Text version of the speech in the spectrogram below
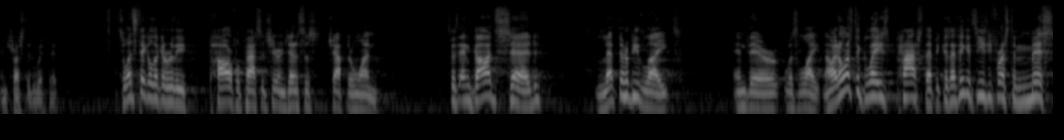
entrusted with it. So let's take a look at a really powerful passage here in Genesis chapter 1. It says, And God said, Let there be light and there was light. Now, I don't want us to glaze past that because I think it's easy for us to miss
